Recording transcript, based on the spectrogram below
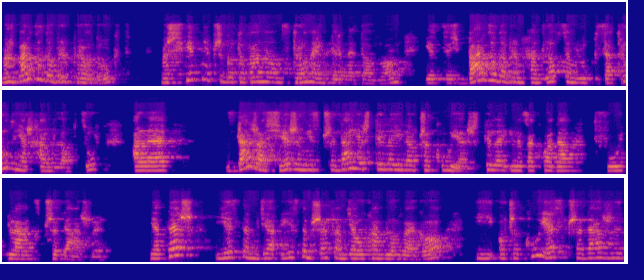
Masz bardzo dobry produkt, masz świetnie przygotowaną stronę internetową, jesteś bardzo dobrym handlowcem lub zatrudniasz handlowców, ale zdarza się, że nie sprzedajesz tyle, ile oczekujesz, tyle, ile zakłada Twój plan sprzedaży. Ja też jestem, jestem szefem działu handlowego i oczekuję sprzedaży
